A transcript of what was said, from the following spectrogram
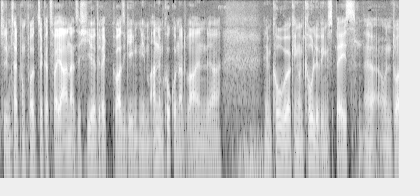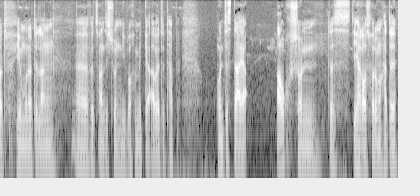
zu, dem Zeitpunkt vor circa zwei Jahren, als ich hier direkt quasi gegen, nebenan im Coconut war, in, der, in dem Coworking und Co-Living Space äh, und dort vier Monate lang äh, für 20 Stunden die Woche mitgearbeitet habe. Und das da ja auch schon das, die Herausforderung hatte,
